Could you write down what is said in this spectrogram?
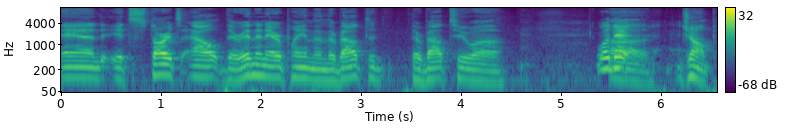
and it starts out they're in an airplane then they're about to they're about to uh, well uh jump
